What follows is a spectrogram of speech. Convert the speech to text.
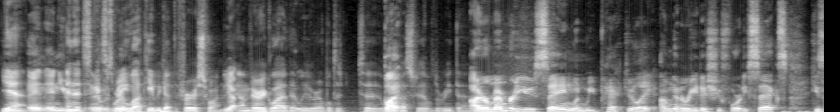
yeah. and and you and it's, and it it's we're me. lucky we got the first one. Yeah. I'm very glad that we were able to to one of us was able to read that. I remember you saying when we picked, you're like, I'm gonna read issue 46. He's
